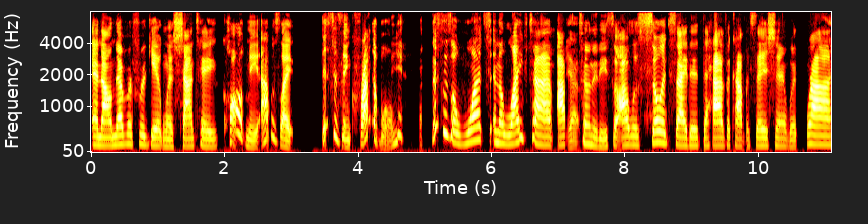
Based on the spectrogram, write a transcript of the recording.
And I'll never forget when Chante called me, I was like, this is incredible. Yeah. This is a once in a lifetime opportunity. So I was so excited to have the conversation with Ron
